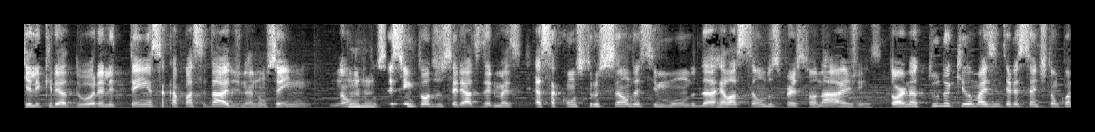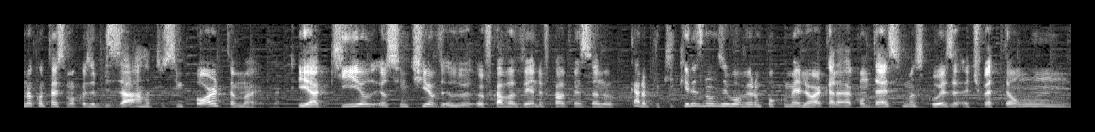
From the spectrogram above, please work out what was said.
aquele criador ele tem essa capacidade, né? Não sei, não, uhum. não sei se em todos os seriados dele, mas essa construção desse mundo, da relação dos personagens, torna tudo aquilo mais interessante. Então, quando acontece uma coisa bizarra, tu se importa mais. Né? E aqui eu, eu sentia, eu, eu, ficava vendo, eu ficava pensando, cara, por que, que eles não desenvolveram um pouco melhor, cara? Acontece umas coisas, é, tipo, é tão.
